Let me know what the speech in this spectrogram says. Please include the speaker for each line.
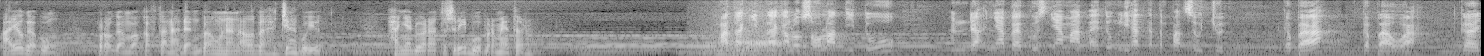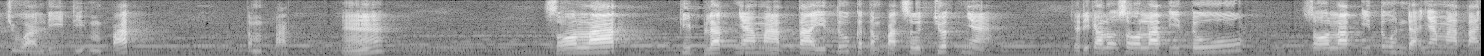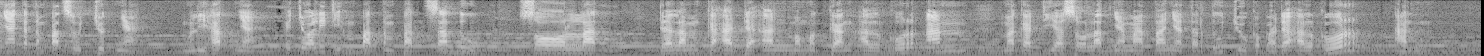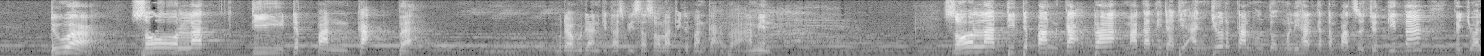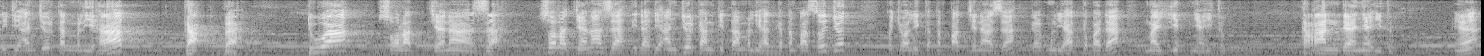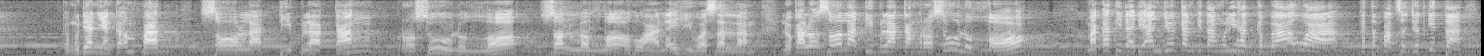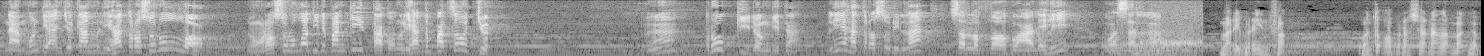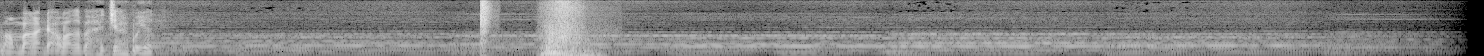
Speaker 1: Ayo gabung program wakaf tanah dan bangunan Al-Bahjah Buyut. Hanya 200 ribu per meter.
Speaker 2: Mata kita kalau sholat itu hendaknya bagusnya mata itu melihat ke tempat sujud, ke bawah, ke bawah, kecuali di empat tempat. Eh? Sholat kiblatnya mata itu ke tempat sujudnya. Jadi kalau sholat itu sholat itu hendaknya matanya ke tempat sujudnya, melihatnya, kecuali di empat tempat. Satu, sholat dalam keadaan memegang Al-Quran, maka dia sholatnya matanya tertuju kepada Al-Quran. Dua, sholat di depan Ka'bah. Mudah-mudahan kita bisa sholat di depan Ka'bah. Amin. Sholat di depan Ka'bah maka tidak dianjurkan untuk melihat ke tempat sujud kita kecuali dianjurkan melihat Ka'bah. Dua, sholat janazah. Sholat janazah tidak dianjurkan kita melihat ke tempat sujud kecuali ke tempat jenazah melihat kepada mayitnya itu, kerandanya itu. Ya. Kemudian yang keempat, sholat di belakang Rasulullah Sallallahu Alaihi Wasallam. Lo kalau sholat di belakang Rasulullah, maka tidak dianjurkan kita melihat ke bawah ke tempat sujud kita, namun dianjurkan melihat Rasulullah. Loh, Rasulullah di depan kita kok melihat tempat sujud? Hah? Rugi dong kita. Lihat Rasulullah Sallallahu Alaihi Wasallam.
Speaker 1: Mari berinfak untuk operasional lembaga pengembangan dakwah Bahjah Buyut.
